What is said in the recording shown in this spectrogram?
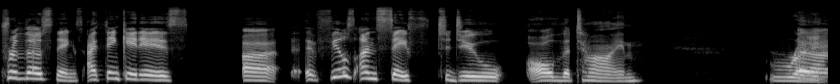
for those things. I think it is uh it feels unsafe to do all the time. Right. Uh,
